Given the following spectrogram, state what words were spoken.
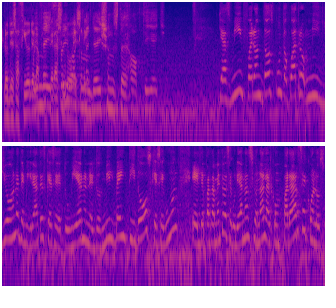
los desafíos de la frontera suroeste. Yasmín, fueron 2.4 millones de migrantes que se detuvieron en el 2022, que según el Departamento de Seguridad Nacional, al compararse con, los,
